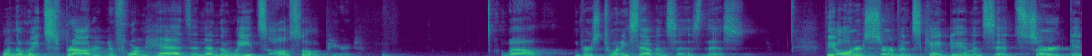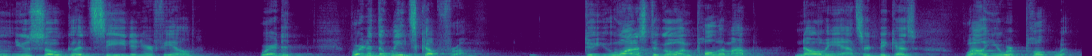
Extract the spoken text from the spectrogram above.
When the wheat sprouted and formed heads, and then the weeds also appeared. Well, verse 27 says this The owner's servants came to him and said, Sir, didn't you sow good seed in your field? Where did, where did the weeds come from? Do you want us to go and pull them up? No, he answered, because while you, were pull,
